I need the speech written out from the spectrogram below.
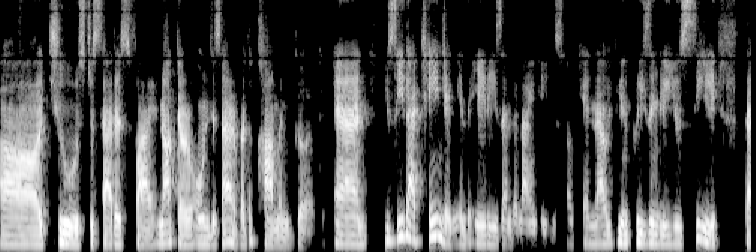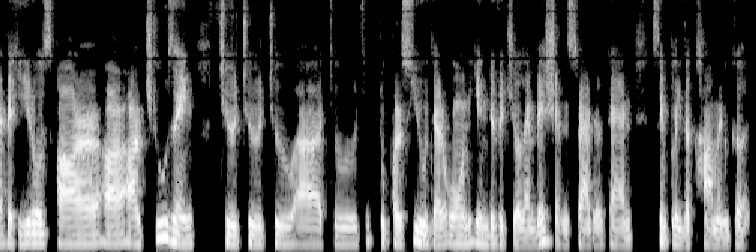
uh, choose to satisfy not their own desire but the common good. And you see that changing in the 80s and the 90s okay? Now increasingly you see that the heroes are are, are choosing to to to, uh, to to pursue their own individual ambitions rather than simply the common good.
